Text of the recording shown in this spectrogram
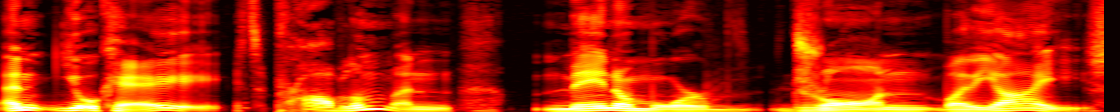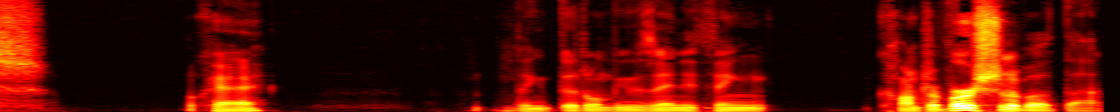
And you okay, it's a problem, and men are more drawn by the eyes. Okay, I think I don't think there's anything controversial about that.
